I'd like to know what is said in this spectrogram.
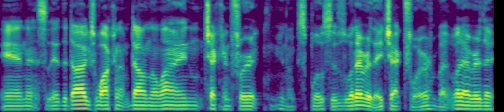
And uh, so they had the dogs walking up down the line, checking for, you know, explosives, whatever they checked for, but whatever the.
